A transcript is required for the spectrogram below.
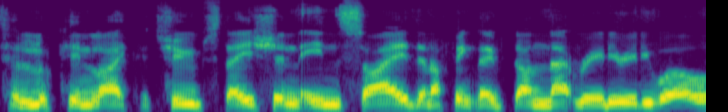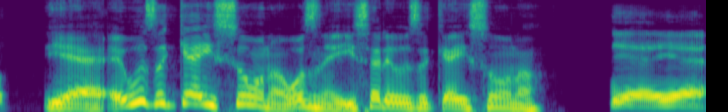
to looking like a tube station inside, and I think they've done that really, really well. Yeah, it was a gay sauna, wasn't it? You said it was a gay sauna. Yeah, yeah,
